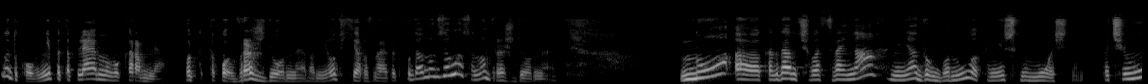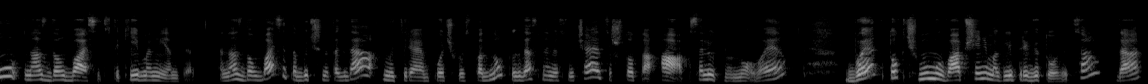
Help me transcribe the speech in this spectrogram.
ну, такого непотопляемого корабля. Вот такое врожденное во мне. Вот хер знает, откуда оно взялось, оно врожденное. Но э, когда началась война, меня долбануло, конечно, мощно. Почему нас долбасит в такие моменты? Нас долбасит обычно тогда, мы теряем почву из-под ног, когда с нами случается что-то, а, абсолютно новое, б, то, к чему мы вообще не могли приготовиться, да,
